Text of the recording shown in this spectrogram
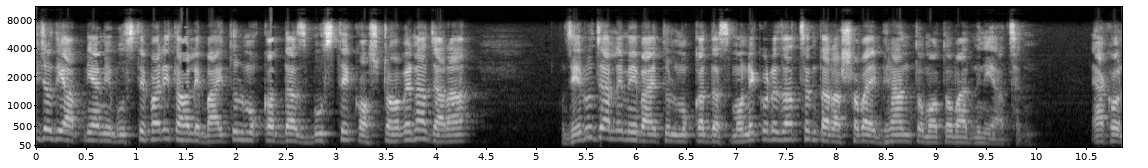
যদি আপনি, আমি বুঝতে পারি, তাহলে বাইতুল মুকদ্দাস বুঝতে কষ্ট হবে না। যারা জেরুজালেমে বাইতুল মুকদ্দাস মনে করে যাচ্ছেন, তারা সবাই ভ্রান্ত মতবাদ নিয়ে আছেন। এখন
